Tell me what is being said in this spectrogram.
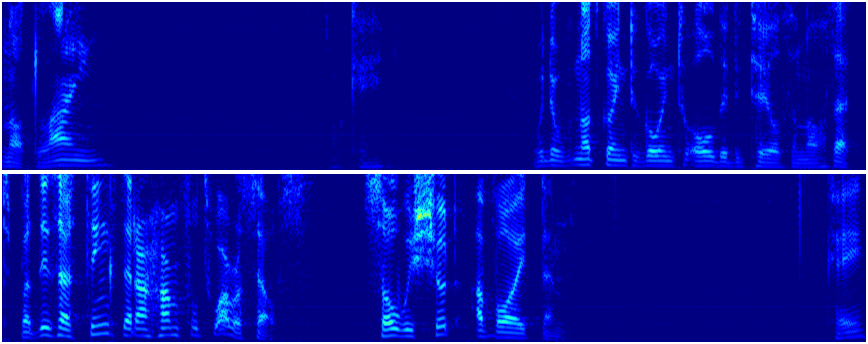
Not lying. Okay? We're not going to go into all the details and all that. But these are things that are harmful to ourselves. So we should avoid them. Okay?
